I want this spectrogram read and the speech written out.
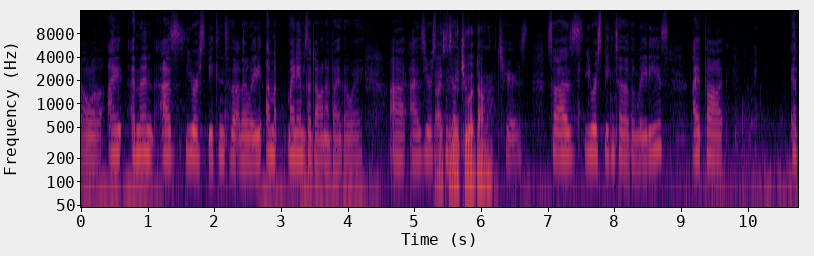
Oh, well, I and then as you were speaking to the other lady, I'm, my name's Adana, by the way. Uh, as you're speaking Nice speaking to meet you, Adana. Cheers. So as you were speaking to the other ladies, I thought if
